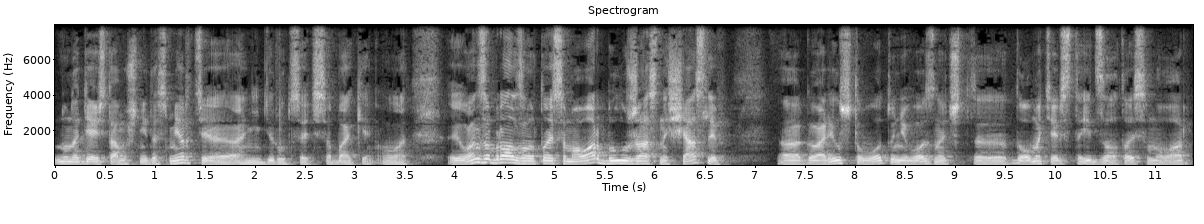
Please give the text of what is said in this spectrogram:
Ну, надеюсь, там уж не до смерти они дерутся, эти собаки. Вот. И он забрал золотой самовар, был ужасно счастлив. Э, говорил, что вот у него, значит, э, дома теперь стоит золотой самовар.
